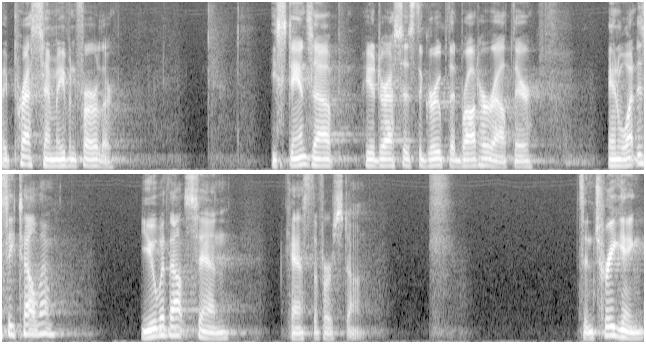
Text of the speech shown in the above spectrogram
They press him even further. He stands up, he addresses the group that brought her out there. And what does he tell them? You without sin cast the first stone. It's intriguing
